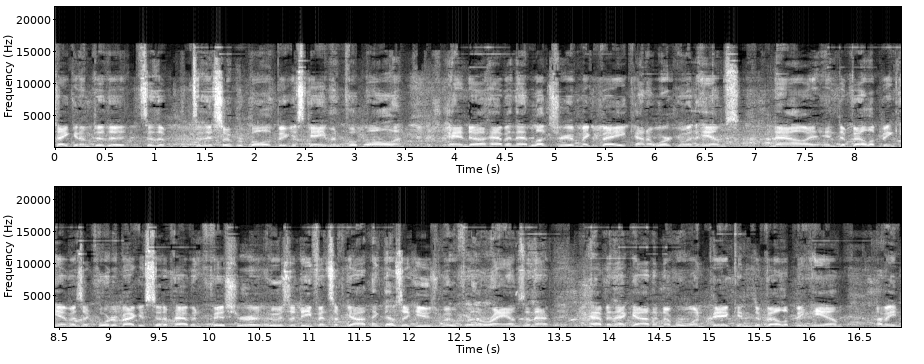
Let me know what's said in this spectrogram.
taking him to the to the to the Super Bowl, the biggest game in football, and and uh, having that luxury of McVay kind of working with him now and developing him as a quarterback instead of having Fisher, who is a defensive guy. I think that was a huge move for the Rams and that having that guy the number one pick and developing him. I mean,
